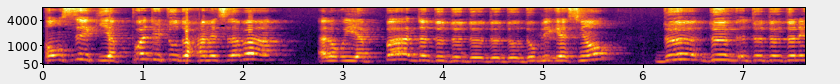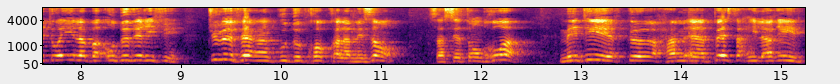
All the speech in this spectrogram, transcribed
on sait qu'il n'y a pas du tout de Hametz là-bas, hein. alors il n'y a pas d'obligation de, de, nettoyer là-bas ou de vérifier. Tu veux faire un coup de propre à la maison, ça c'est ton droit. Mais dire que euh, Pesach il arrive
